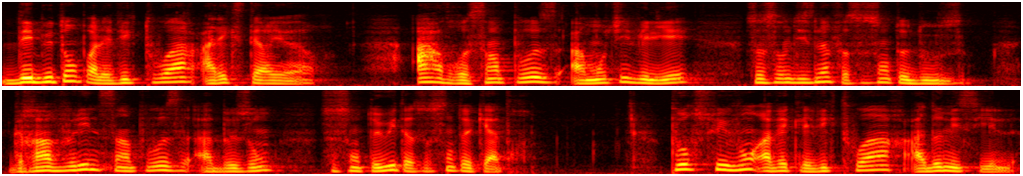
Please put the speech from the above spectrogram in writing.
Débutons par les victoires à l'extérieur. Ardre s'impose à Montivilliers 79 à 72. Gravelines s'impose à Beson 68 à 64. Poursuivons avec les victoires à domicile.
